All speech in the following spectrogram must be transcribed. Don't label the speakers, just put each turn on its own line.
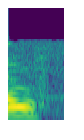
Is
